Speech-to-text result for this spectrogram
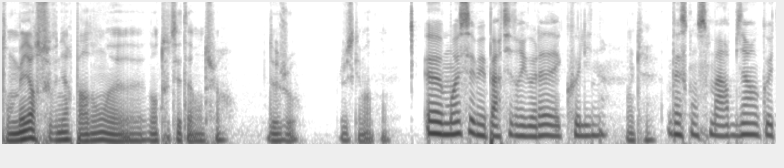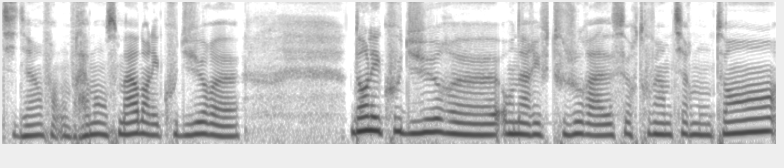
ton meilleur souvenir, pardon, dans toute cette aventure de Jo jusqu'à maintenant? Euh, moi, c'est mes parties de rigolade avec Colline. Parce qu'on se marre bien au quotidien. Enfin, vraiment, on se marre dans les coups durs. Euh, dans les coups durs, euh, on arrive toujours à se retrouver un petit remontant.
